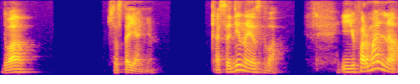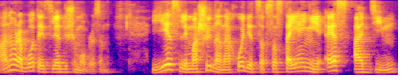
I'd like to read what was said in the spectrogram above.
два состояния. S1 и S2. И формально оно работает следующим образом. Если машина находится в состоянии S1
